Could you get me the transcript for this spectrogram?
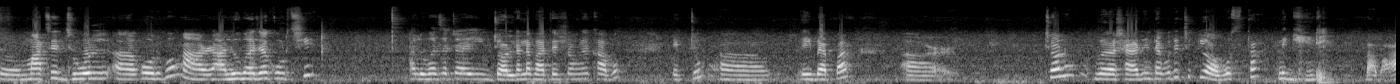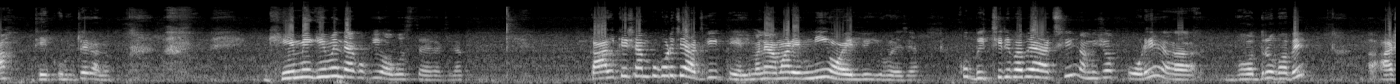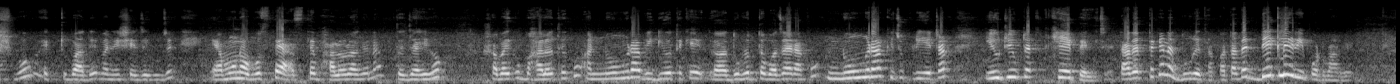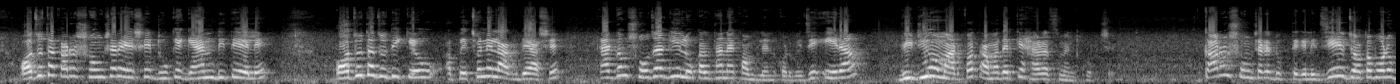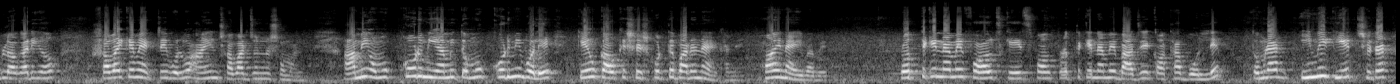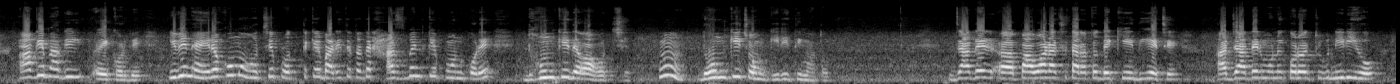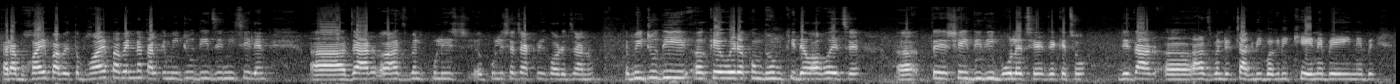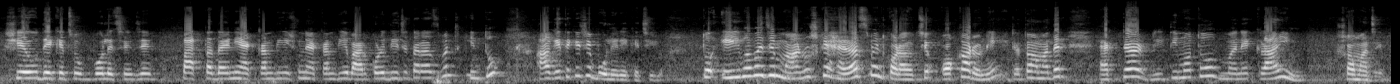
তো মাছের ঝোল করব, আর আলু ভাজা করছি। আলু ভাজাটা এই জল ডালা ভাতের সঙ্গে খাব, একটু এই ব্যাপার। আর চলো সারাদিন থাকব। দেখছ কী অবস্থা? মানে ঘেমে বাবা ঢেকুর উঠে গেল। ঘেমে ঘেমে দেখো কি অবস্থা হয়ে গেছে দেখো। কালকে শ্যাম্পু করেছি আজকেই তেল। মানে আমার এমনি অয়েলি হয়ে যায়। খুব বিচ্ছিরিভাবে আছি আমি সব করে ভদ্রভাবে আসব একটু বাদে মানে সেজে গুজে এমন অবস্থায় আসতে ভালো লাগে না। তো যাই হোক সবাই খুব ভালো থেকো। আর নোংরা ভিডিও থেকে দূরত্ব বজায় রাখো। নোংরা কিছু ক্রিয়েটার ইউটিউবটাকে খেয়ে ফেলছে। তাদের থেকে না দূরে থাকো তাদের দেখলে রিপোর্ট মারবে। অযথা কারোর সংসারে এসে ঢুকে জ্ঞান দিতে এলে, অযথা যদি কেউ পেছনে লাগতে আসে, একদম সোজা গিয়ে লোকাল থানায় কমপ্লেন করবে যে এরা ভিডিও মারফত আমাদেরকে হ্যারাসমেন্ট করছে। কারোর সংসারে ঢুকতে গেলে যে যত বড় ব্লগারই হোক, সবাইকে আমি একটাই বলব, আইন সবার জন্য সমান। আমি অমুক কর্মী, আমি তমুক কর্মী বলে কেউ কাউকে শেষ করতে পারে না এখানে, হয় না এইভাবে। প্রত্যেকের নামে ফলস কেস ফল প্রত্যেকের নামে বাজে কথা বললে তোমরা ইমিডিয়েট সেটার আগে ভাগেই এ করবে। ইভেন এরকমও হচ্ছে, প্রত্যেকের বাড়িতে তাদের হাজব্যান্ডকে ফোন করে ধমকি দেওয়া হচ্ছে। হুম, ধমকি চমকি রীতিমতো। যাদের পাওয়ার আছে তারা তো দেখিয়ে দিয়েছে। আর যাদের মনে করো একটু নিরীহ, তারা ভয় পাবে। তো ভয় পাবেন না, কালকে মিটু দি যিনি ছিলেন যার হাজব্যান্ড পুলিশ, পুলিশে চাকরি করে, জানো। তো মিটু দি কেউ এরকম ধমকি দেওয়া হয়েছে তো সেই দিদি বলেছে, দেখেছ, যে তার হাজব্যান্ডের চাকরি বাকরি খেয়ে নেবে, এই নেবে। সেও দেখেছ, বলেছে যে পাত্তা দেয়নি, এক কান দিয়ে শুনে, এক কান দিয়ে বার করে দিয়েছে তার হাজব্যান্ড কিন্তু আগে থেকে সে বলে রেখেছিল। তো এইভাবে যে মানুষকে হ্যারাসমেন্ট করা হচ্ছে, অকারণে, এটা তো আমাদের একটা রীতিমতো মানে ক্রাইম সমাজে।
